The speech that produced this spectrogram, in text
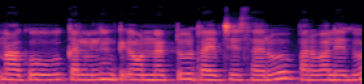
నాకు కన్వీనియంట్గా ఉన్నట్టు డ్రైవ్ చేశారు. పర్వాలేదు.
